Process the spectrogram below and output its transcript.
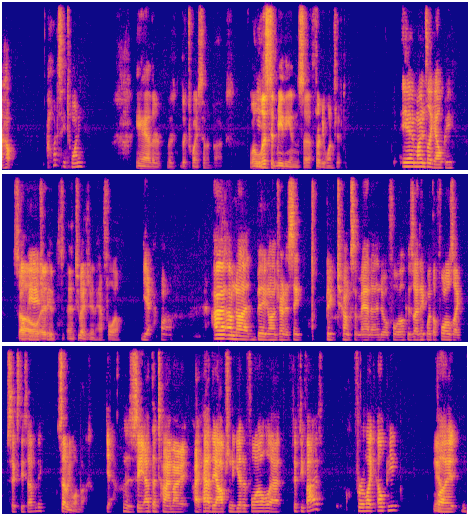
how, I want to say twenty. yeah, they're, they're, they're 27 bucks. Well, Yeah. listed median's uh, 31.50. Yeah, mine's like LP. So LPHP. it, it's and too bad you didn't have foil. Yeah, well, I, I'm not big on trying to sink big chunks of mana into a foil because I think what the foil's like 60, 70. Seventy-one bucks. Yeah. See, at the time, I, I had the option to get a foil at 55 for like LP, Yeah. but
